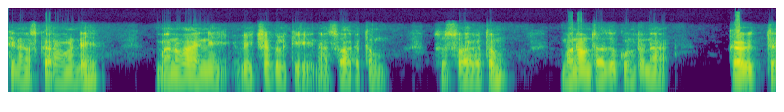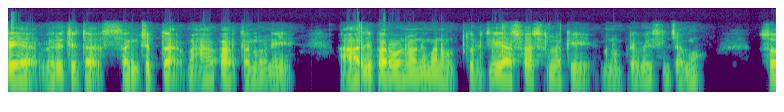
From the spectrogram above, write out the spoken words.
అందరికీ నమస్కారం అండి. మనవాహిని వీక్షకులకి నా స్వాగతం సుస్వాగతం. మనం చదువుకుంటున్న కవిత్రయ విరచిత సంక్షిప్త మహాభారతంలోని ఆది పర్వంలోని మనం తృతీయాశ్వాసంలోకి మనం ప్రవేశించాము. సో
